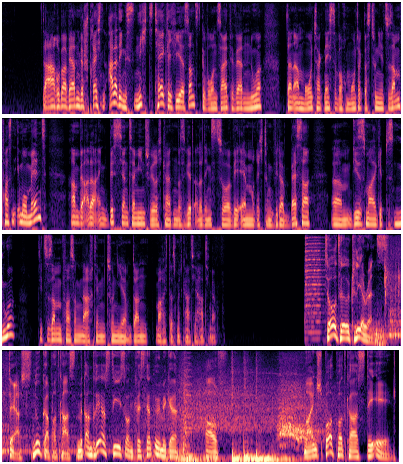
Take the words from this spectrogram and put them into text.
Darüber werden wir sprechen. Allerdings nicht täglich, wie ihr es sonst gewohnt seid. Wir werden nur dann am Montag, nächste Woche Montag, das Turnier zusammenfassen. Im Moment haben wir alle ein bisschen Terminschwierigkeiten. Das wird allerdings zur WM-Richtung wieder besser. Ähm, dieses Mal gibt es nur die Zusammenfassung nach dem Turnier und dann mache ich das mit Katja Hartinger. Total Clearance, der Snooker-Podcast mit Andreas Thies und Christian Ömicke auf meinsportpodcast.de.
